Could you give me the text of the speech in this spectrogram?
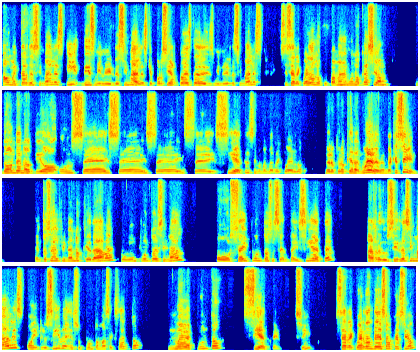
aumentar decimales y disminuir decimales, que por cierto este de disminuir decimales si se recuerdan, lo ocupamos en una ocasión donde nos dio un 6, 6, 6, 6, 7, si no mal me recuerdo, pero creo que era 9, ¿verdad que sí? Entonces al final nos quedaba con un punto decimal o 6.67 al reducir decimales o inclusive en su punto más exacto 9.7, ¿sí? ¿Se recuerdan de esa ocasión?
